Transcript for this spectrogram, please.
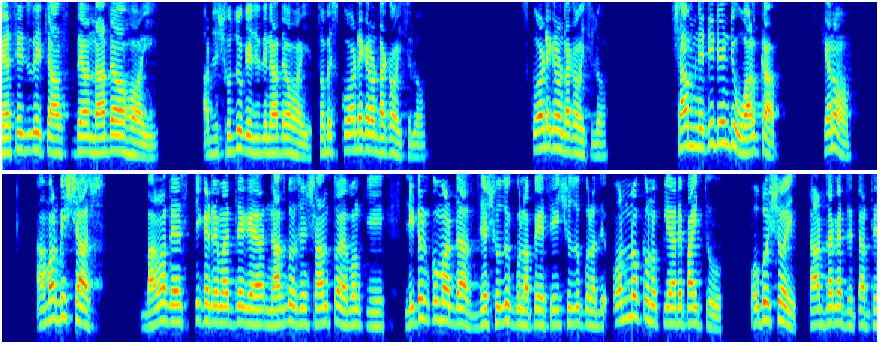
ম্যাচে যদি চান্স দেওয়া, না দেওয়া হয়, আর যদি সুযোগে যদি না দেওয়া হয়, তবে স্কোয়াডে কেন ডাকা হয়েছিল? স্কোয়াডে কেন ডাকা হয়েছিল? সামনে টি টোয়েন্টি ওয়ার্ল্ড কাপ কেন? আমার বিশ্বাস বাংলাদেশ ক্রিকেটের মধ্যে নাজমুল হোসেন শান্ত এবং কি লিটন কুমার দাস যে সুযোগগুলো পেয়েছে, এই সুযোগগুলো যে অন্য কোনো প্লেয়ারে পাইতো, অবশ্যই তার জায়গাতে তাতে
